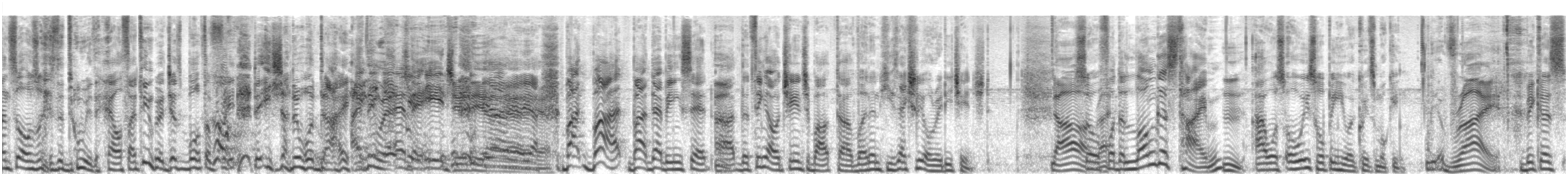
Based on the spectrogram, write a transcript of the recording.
answer also has to do with health. I think we're just both afraid that each other will die. I think we're at the age already. yeah, yeah, yeah, But but but that being said, uh, the thing I would change about uh, Vernon, he's actually already changed. Oh, so right. for the longest time, I was always hoping he would quit smoking. right. because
